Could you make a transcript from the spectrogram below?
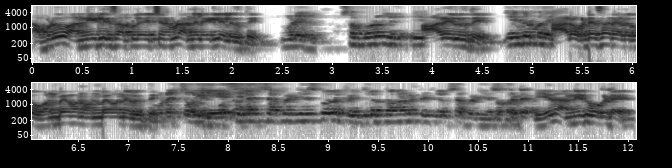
అప్పుడు అన్నిటికి సప్లై ఇచ్చినప్పుడు అన్ని లైట్లు వెలుగుతాయి. సో మోడల్ ఏ- ఆరు వెలుగుతాయి. ఆరు ఒకటేసారి వెలగు. One by one one by one వెలుగుతాయి. ఏది? అన్నిటికి ఒకటే.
